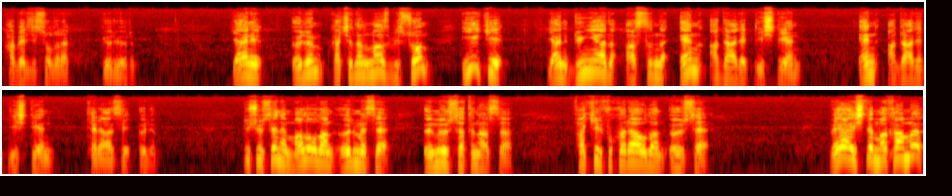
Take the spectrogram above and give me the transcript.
habercisi olarak görüyorum. Yani ölüm kaçınılmaz bir son. İyi ki yani dünyada aslında en adaletli işleyen, en adaletli işleyen terazi ölüm. Düşünsene malı olan ölmese, ömür satın alsa, fakir fukara olan ölse veya işte makamı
